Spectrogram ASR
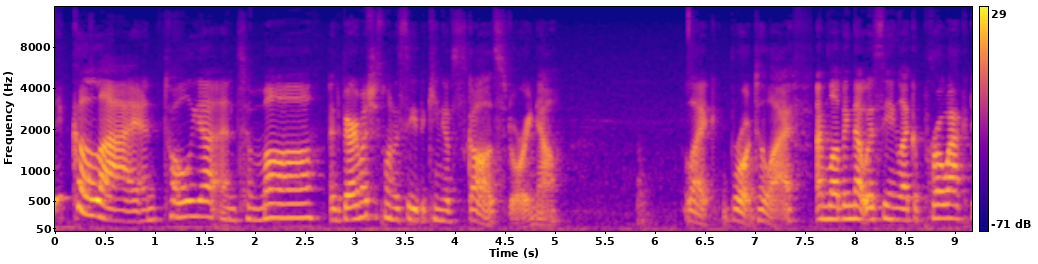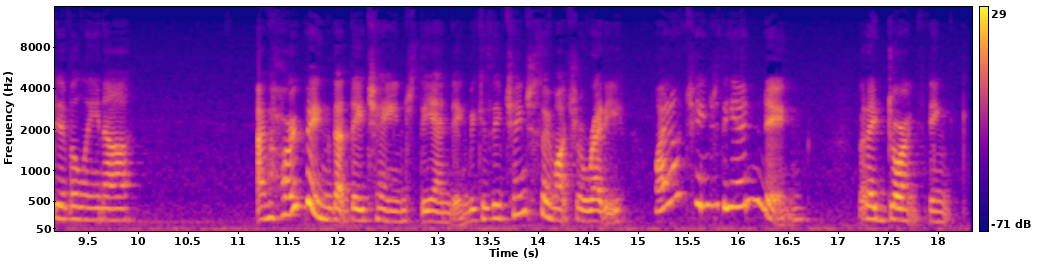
Nikolai and Tolya and Tamar. I very much just want to see the King of Scars story now. Like, brought to life. I'm loving that we're seeing like a proactive Alina. I'm hoping that they change the ending because they've changed so much already. Why not change the ending? But I don't think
